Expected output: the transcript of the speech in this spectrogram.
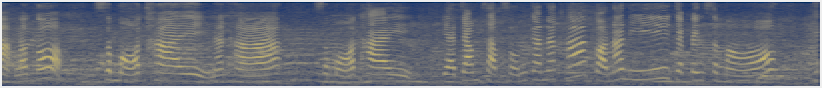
าก แล้วก็สมอไทยนะคะ สมอไทย อย่าจำสับสนกันนะคะ ก่อนหน้านี้จะเป็นสมอเท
